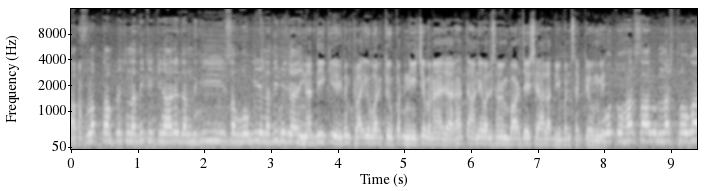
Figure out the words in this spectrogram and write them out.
अब सुलभ कॉम्प्लेक्स नदी के किनारे गंदगी सब होगी नदी में जाएगी। नदी की एकदम फ्लाईओवर के ऊपर नीचे बनाया जा रहा है तो आने वाले समय में बाढ़ जैसे हालात भी बन सकते होंगे। वो तो हर साल नष्ट होगा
